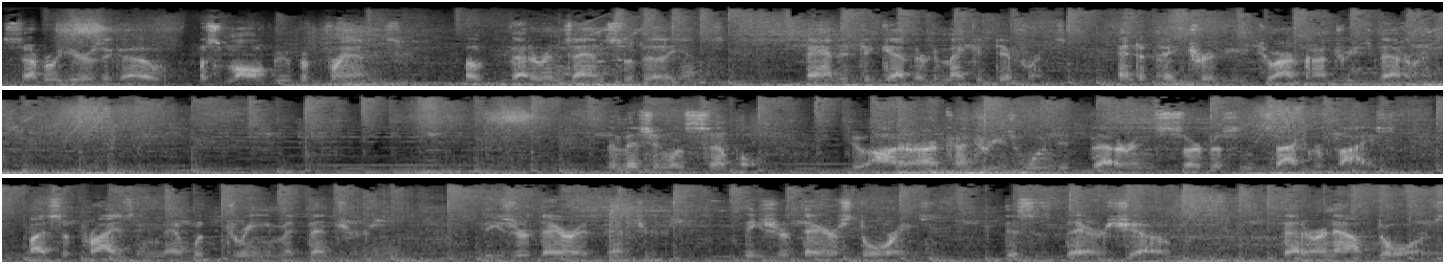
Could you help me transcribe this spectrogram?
Several years ago, a small group of friends, both veterans and civilians, banded together to make a difference and to pay tribute to our country's veterans. The mission was simple to honor our country's wounded veterans' service and sacrifice by surprising them with dream adventures. These are their adventures. These are their stories. This is their show. Veteran Outdoors,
